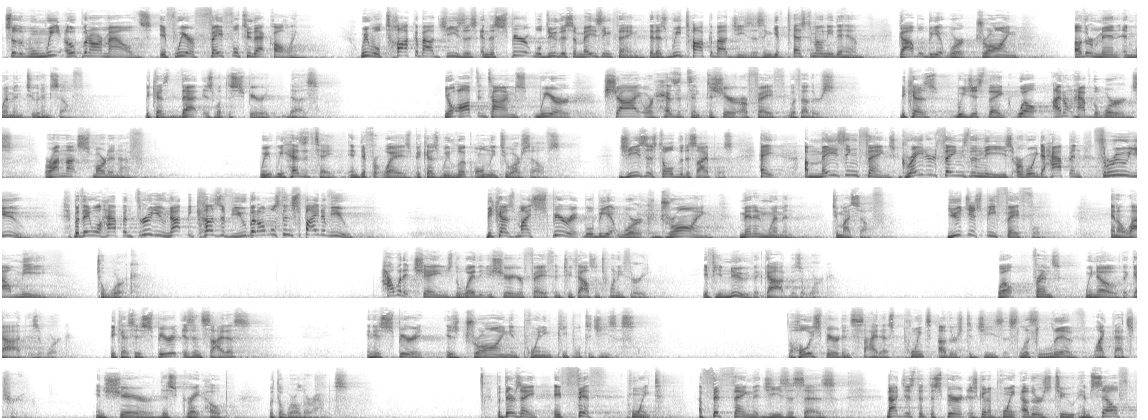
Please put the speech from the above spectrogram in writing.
so that when we open our mouths, if we are faithful to that calling, we will talk about Jesus, and the Spirit will do this amazing thing that as we talk about Jesus and give testimony to Him, God will be at work drawing other men and women to Himself because that is what the Spirit does. You know, oftentimes we are shy or hesitant to share our faith with others because we just think, well, I don't have the words or I'm not smart enough we, we hesitate in different ways because we look only to ourselves. Jesus told the disciples, hey, amazing things, greater things than these are going to happen through you. But they will happen through you, not because of you, but almost in spite of you. Because my spirit will be at work drawing men and women to myself. You just be faithful and allow me to work. How would it change the way that you share your faith in 2023 if you knew that God was at work? Well, friends, we know that God is at work because His Spirit is inside us and His Spirit is drawing and pointing people to Jesus. The Holy Spirit inside us points others to Jesus. Let's live like that's true and share this great hope with the world around us. But there's a, a fifth point, a fifth thing that Jesus says. Not just that the Spirit is going to point others to Himself,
